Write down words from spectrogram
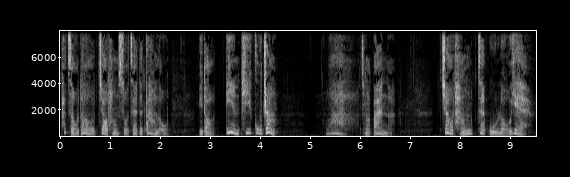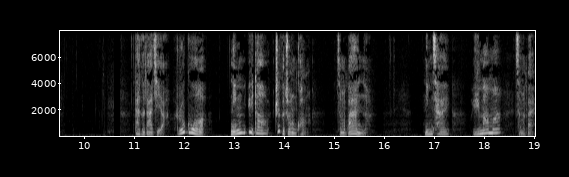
他走到教堂所在的大楼，遇到电梯故障。哇，怎么办呢？教堂在五楼耶！大哥大姐啊，如果您遇到这个状况，怎么办呢？您猜？于妈妈怎么办？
